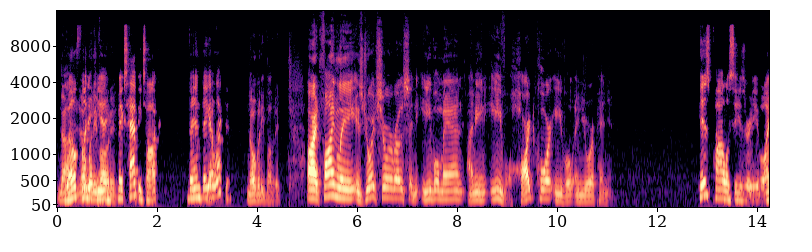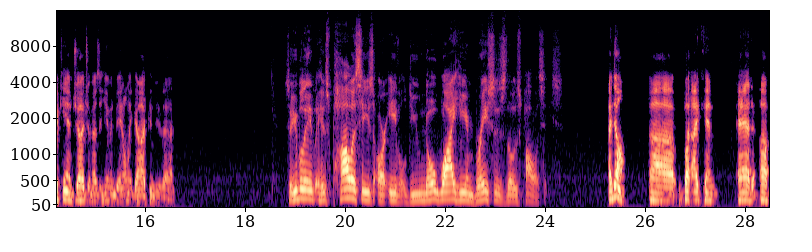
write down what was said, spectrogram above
No, well funded nobody candidate voted. who makes happy talk, then they Yeah. get elected. Nobody voted. All right, finally, is George Soros an evil man? I mean, evil, hardcore evil, in your opinion? His policies are evil. I can't judge him as a human being. Only God can do that. So you believe his policies are evil. Do you know why he embraces those policies? I don't. Uh, but I can add up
